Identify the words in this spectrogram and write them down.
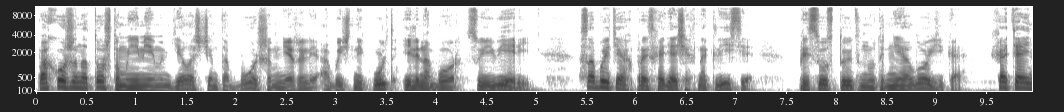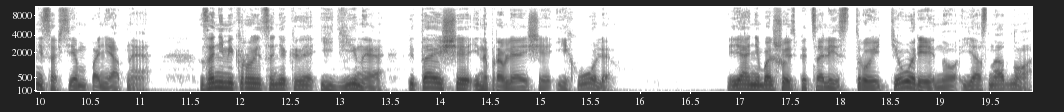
Похоже на то, что мы имеем дело с чем-то большим, нежели обычный культ или набор суеверий – в событиях, происходящих на Клисе, присутствует внутренняя логика, хотя и не совсем понятная. За ними кроется некая единая, питающая и направляющая их воля. Я небольшой специалист строить теории, но ясно одно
